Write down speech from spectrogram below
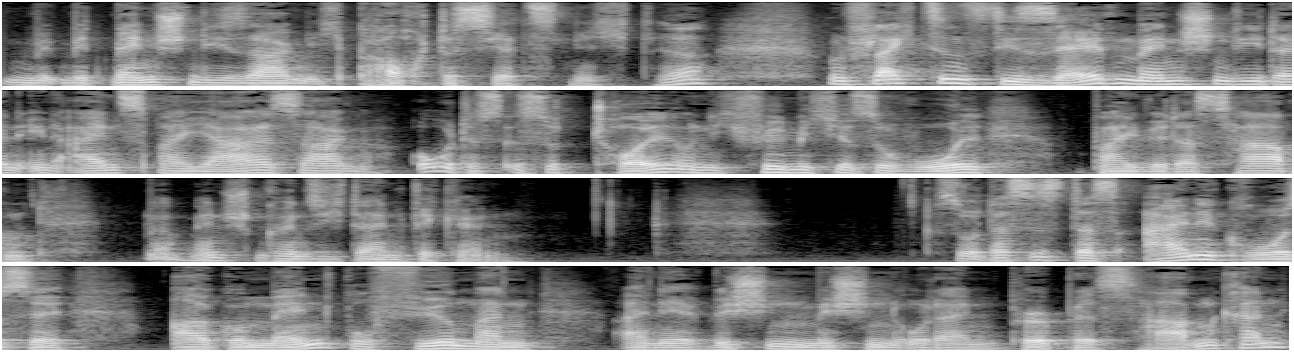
mit, Menschen, die sagen, ich brauche das jetzt nicht. Ja? Und vielleicht sind es dieselben Menschen, die dann in ein, zwei Jahre sagen, oh, das ist so toll und ich fühle mich hier so wohl, weil wir das haben. Ja, Menschen können sich da entwickeln. So, das ist das eine große Argument, wofür man eine Vision, Mission oder einen Purpose haben kann,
